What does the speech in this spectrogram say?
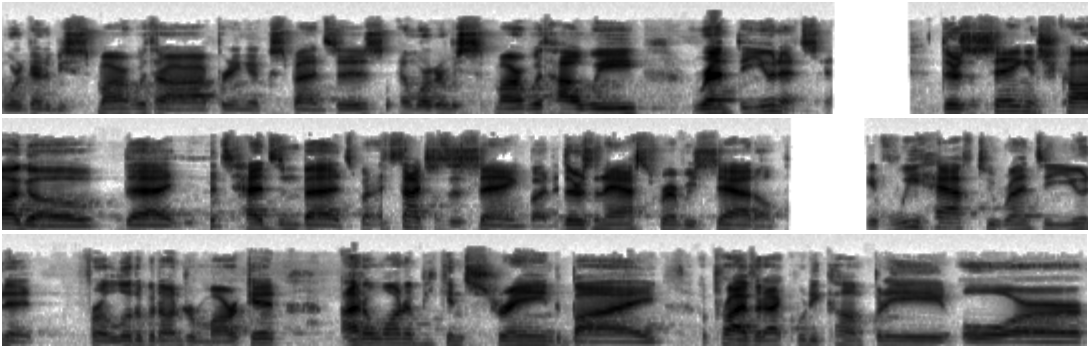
We're going to be smart with our operating expenses and we're going to be smart with how we rent the units. There's a saying in Chicago that it's heads and beds, but it's not just a saying, but there's an ask for every saddle. If we have to rent a unit for a little bit under market, I don't want to be constrained by a private equity company or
